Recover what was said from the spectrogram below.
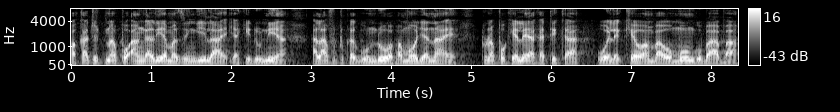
Wakati tunapoangalia mazingira ya kidunia halafu tukagundua pamoja naye tunapokelea katika uelekeo ambao mungu baba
